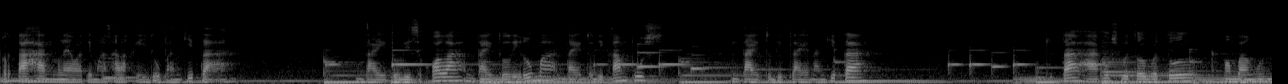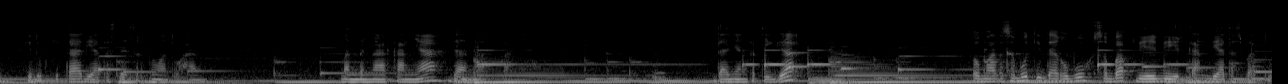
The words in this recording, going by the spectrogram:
bertahan melewati masalah kehidupan kita, entah itu di sekolah, entah itu di rumah, entah itu di kampus, entah itu di pelayanan kita, kita harus betul-betul membangun hidup kita di atas dasar firman Tuhan mendengarkannya dan melakukannya. Dan yang ketiga, rumah tersebut tidak rubuh sebab didirikan di atas batu.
